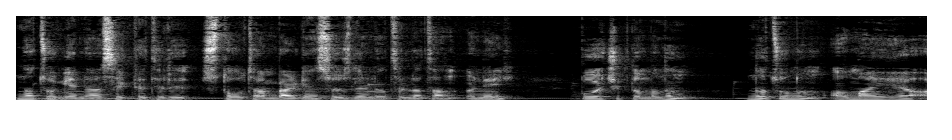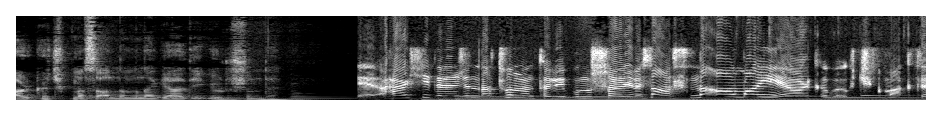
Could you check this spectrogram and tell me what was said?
NATO Genel Sekreteri Stoltenberg'in sözlerini hatırlatan Öney, bu açıklamanın NATO'nun Almanya'ya arka çıkması anlamına geldiği görüşünde. E, her şeyden önce NATO'nun tabii bunu söylemesi aslında Almanya'ya arka çıkmaktı.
